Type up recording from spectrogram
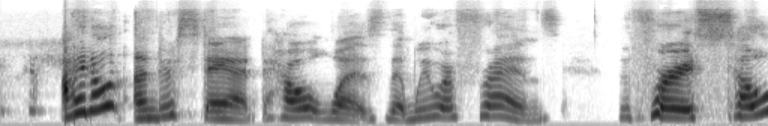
I don't understand how it was that we were friends for so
